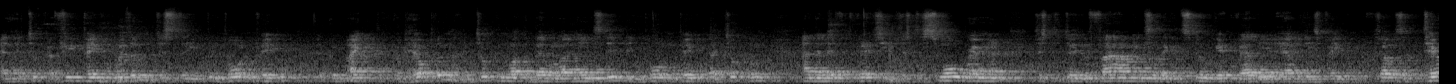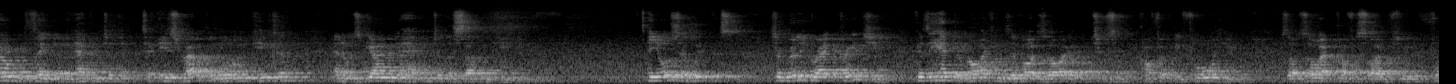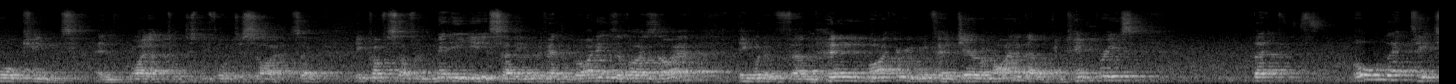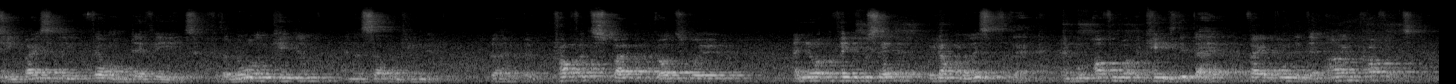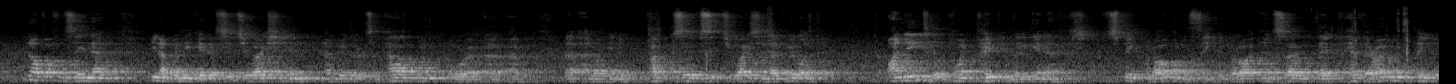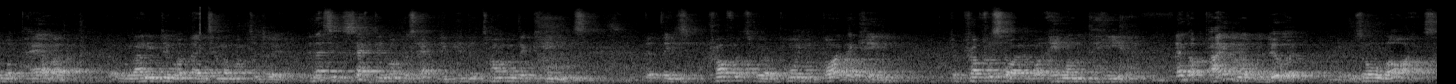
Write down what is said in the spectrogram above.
and they took a few people with them, just the important people that could make, could help them, and took them like the Babylonians did, the important people, they took them, and they left virtually just a small remnant just to do the farming so they could still get value out of these people. So it was a terrible thing that had happened to, the, to Israel, the northern kingdom, and it was going to happen to the southern kingdom. He also witnessed some really great preaching because he had the writings of Isaiah, which was a prophet before him. So Isaiah prophesied through four kings and right up to just before Josiah. So he prophesied for many years. So he would have had the writings of Isaiah, he would have um, heard Micah, he would have heard Jeremiah, they were contemporaries. But all that teaching basically fell on deaf ears for the northern kingdom and the southern kingdom. The, the prophets spoke God's word, and you know what the people said? We don't want to listen to that. And often what the kings did, they, they appointed their own prophets. You know, I've often seen that, you know, when you get a situation, in, uh, whether it's a parliament or a, a, a, a, like in a public service situation, they realise I need to appoint people that are going to speak what I want to think, and, what I, and so they have their own people of power that will only do what they tell them what to do. And that's exactly what was happening in the time of the kings, that these prophets were appointed by the king to prophesy what he wanted to hear. They got paid well to do it, it was all lies.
